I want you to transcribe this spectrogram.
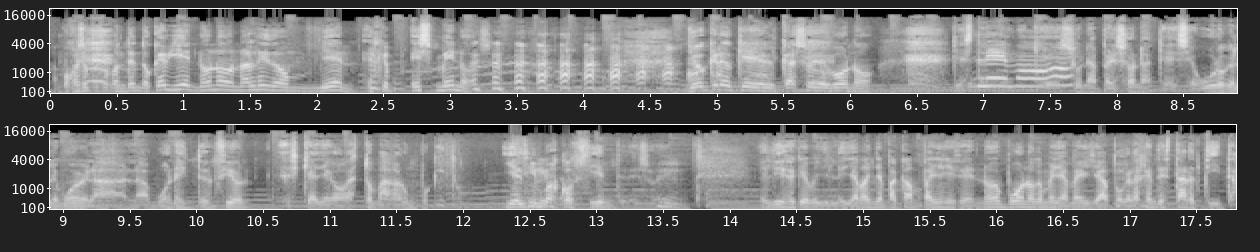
lo mejor se puso contento. Qué bien, no, no, no has leído bien. Es que es menos. Yo creo que el caso de Bono, que, está- que es una persona que seguro que le mueve la, la buena intención, es que ha llegado a estomagar un poquito. Y él Sí, mismo es consciente de eso. ¿eh? Él dice que le llaman ya para campañas y dice, no es bueno que me llaméis ya, porque la gente está hartita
